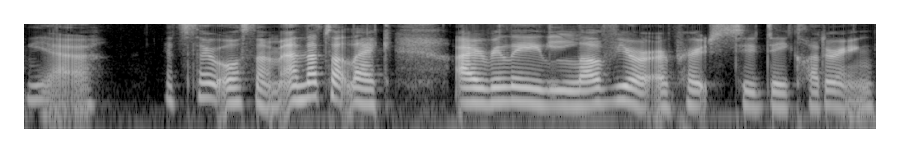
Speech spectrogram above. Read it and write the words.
Yeah. It's so awesome. And that's what, like, I really love your approach to decluttering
